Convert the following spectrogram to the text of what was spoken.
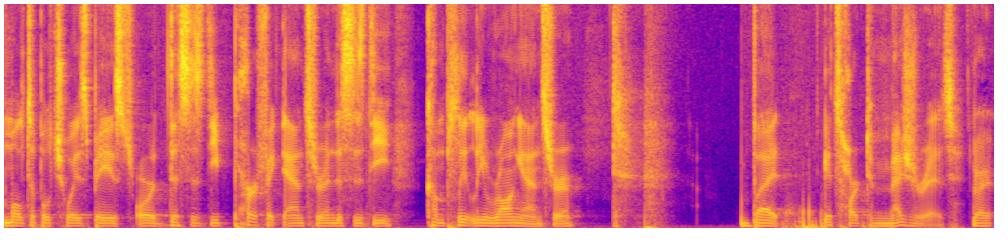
multiple choice based or this is the perfect answer and this is the completely wrong answer. But it's hard to measure it. Right.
